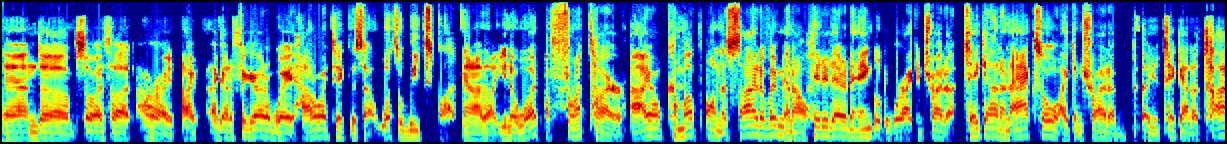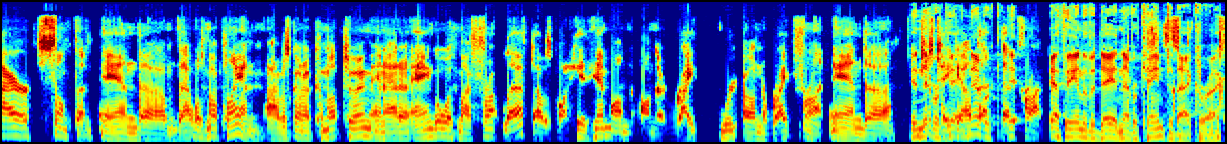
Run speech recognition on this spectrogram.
And uh, so I thought, all right, I, I got to figure out a way. How do I take this out? What's a weak spot? And I thought, you know what? A front tire. I'll come up on the side of him and I'll hit it at an angle to where I can try to take out an axle. I can try to uh, take out a tire, something. And um, that was my plan. I was going to come up to him and at an angle with my front left, I was going to hit him on on the right on the right front and uh, it just never, take out never that, that it- front. at the end of the day, it never came to that. Correct.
